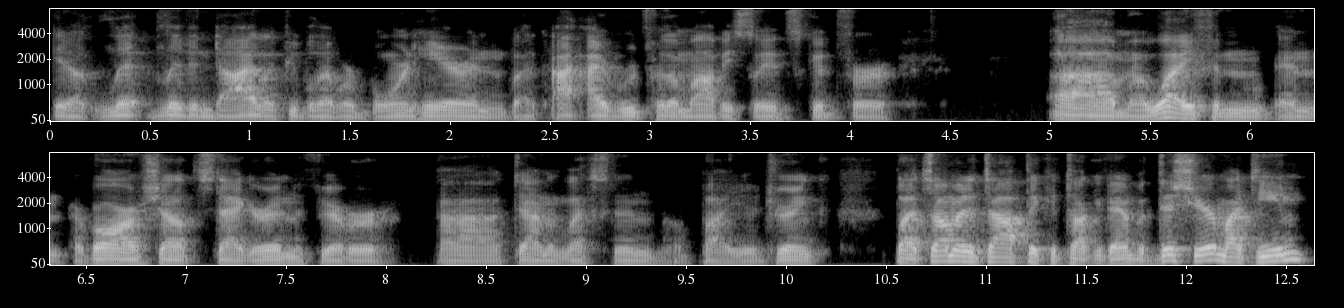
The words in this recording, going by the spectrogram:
you know, live, live and die like people that were born here, and but I, I root for them. Obviously, it's good for uh, my wife and and her bar. Shout out to Stagger Inn if you're ever uh, down in Lexington. I'll buy you a drink. But so I'm an adopted Kentucky fan. But this year, my team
